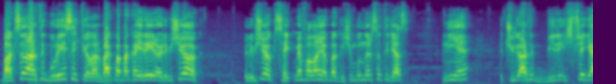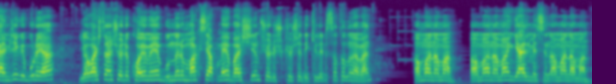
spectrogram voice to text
Baksana artık burayı sekiyorlar. Bak bak bak hayır hayır öyle bir şey yok. Öyle bir şey yok. Sekme falan yok. Bakın şimdi bunları satacağız. Niye? E Çünkü artık biri hiçbir şey gelmeyecek ve buraya yavaştan şöyle koymaya bunları max yapmaya başlayalım. Şöyle şu köşedekileri satalım hemen. Aman aman. Aman aman gelmesin aman aman.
